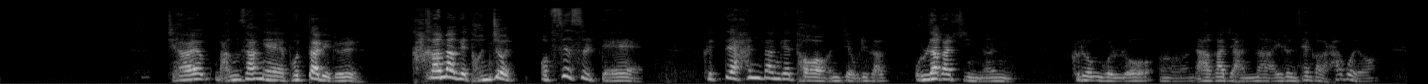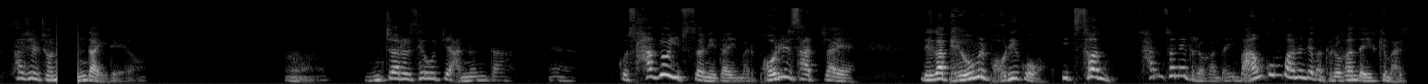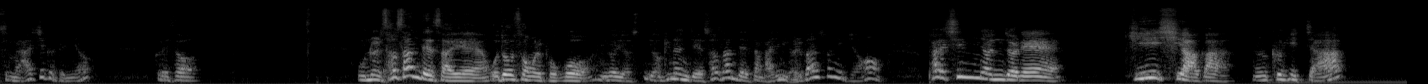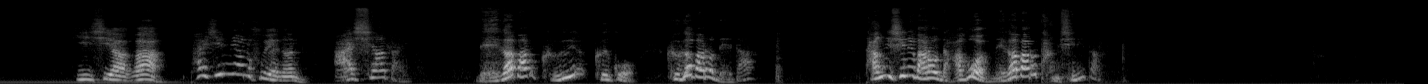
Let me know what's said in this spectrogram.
제약 망상의 보따리를 가감하게 던져 없앴을 때 그때 한 단계 더 이제 우리가 올라갈 수 있는 그런 걸로 어, 나아가지 않나 이런 생각을 하고요. 사실 저는 다 이래요. 어, 문자를 세우지 않는다. 예. 그 사교 입선이다 이 말. 버릴 사자에 내가 배움을 버리고 입선 참선에 들어간다. 이 마음 공부하는 데만 들어간다 이렇게 말씀을 하시거든요. 그래서 오늘 서산대사의 오도송을 보고 이거 여기는 이제 서산대사 맞으면 열반송이죠. 80년 전에 기시아가 어, 그 기자 기시아가 80년 후에는 아시아다. 내가 바로 그 그고 그가 바로 내다. 당신이 바로 나고 내가 바로 당신이다.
